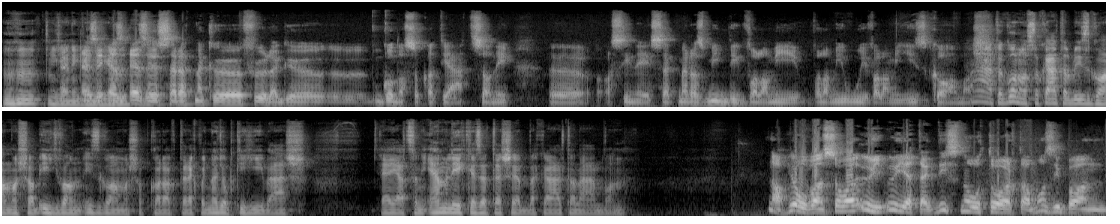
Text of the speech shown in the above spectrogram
Uh-huh, igen, igen, ez, igen. Ez, ezért szeretnek főleg gonoszokat játszani a színészek, mert az mindig valami, valami új, valami izgalmas. Hát a gonoszok általában izgalmasabb, így van, izgalmasabb karakterek, vagy nagyobb kihívás eljátszani, emlékezetesebbek általában. Na, jó van, szóval ülj, üljetek disznótort a moziban,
